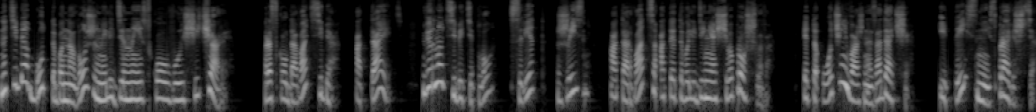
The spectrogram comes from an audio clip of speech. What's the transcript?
На тебя будто бы наложены ледяные сковывающие чары. Расколдовать себя, оттаять, вернуть себе тепло, свет, жизнь, оторваться от этого леденящего прошлого. Это очень важная задача, и ты с ней справишься.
